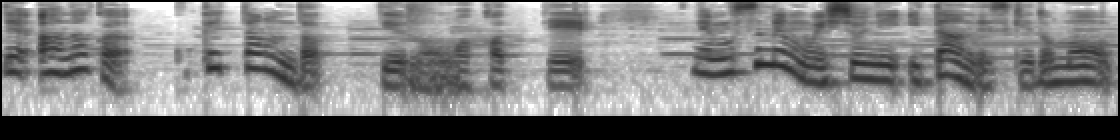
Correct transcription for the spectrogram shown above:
で、あ、なんかこけたんだっていうのを分かって、で、娘も一緒にいたんですけども、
